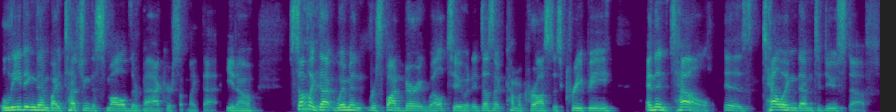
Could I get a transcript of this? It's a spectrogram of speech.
leading them by touching the small of their back or something like that you know stuff oh, like yeah. that women respond very well to and it doesn't come across as creepy and then tell is telling them to do stuff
